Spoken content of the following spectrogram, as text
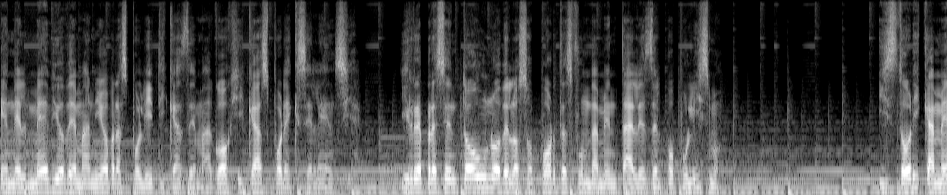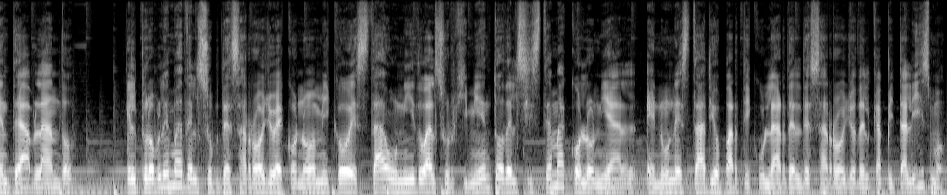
en el medio de maniobras políticas demagógicas por excelencia y representó uno de los soportes fundamentales del populismo. Históricamente hablando, el problema del subdesarrollo económico está unido al surgimiento del sistema colonial en un estadio particular del desarrollo del capitalismo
